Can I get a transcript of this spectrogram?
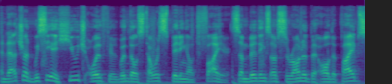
In that shot we see a huge oil field with those towers spitting out fire. Some buildings are surrounded by all the pipes,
